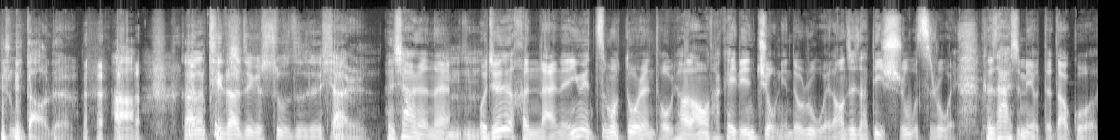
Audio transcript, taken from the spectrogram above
主导的 啊。刚刚听到这个数字，真吓人，很吓人呢、欸。嗯、我觉得很难的、欸，因为这么多人投票，然后他可以连九年都入围，然后这是他第十五次入围，可是他还是没有得到过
